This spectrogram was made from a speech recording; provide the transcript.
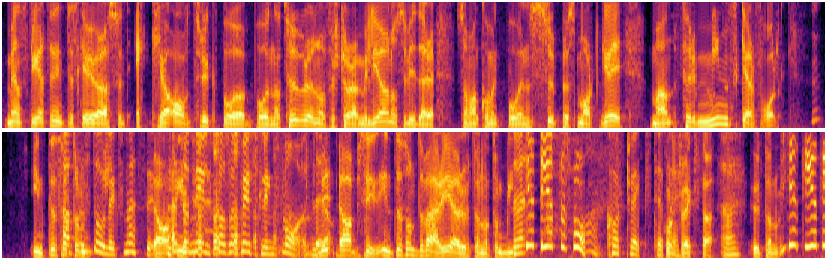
mänskligheten inte ska göra så äckliga avtryck på, på naturen och förstöra miljön och så vidare, så har man kommit på en supersmart grej. Man förminskar folk. Inte så att Alltså de... storleksmässigt. Ja, Alltså inte- Nils Karlsson Pyssling små blir de. Ja, precis. Inte som dvärgar utan att de blir jätte, jättesmå. Kortväxt heter det. Kortväxta. Utan de är jätte, jätte,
